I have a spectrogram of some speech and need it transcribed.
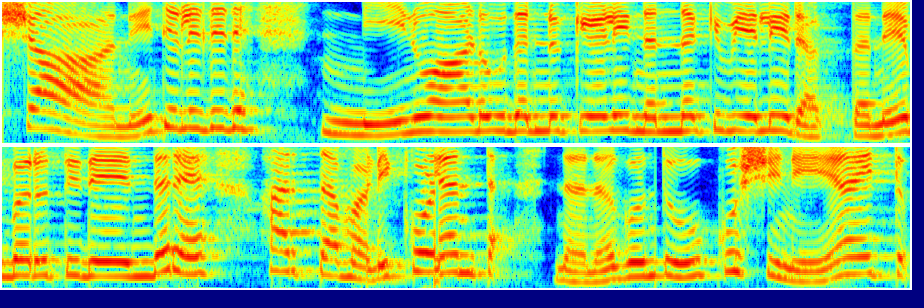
ಶಾನೆ ತಿಳಿದಿದೆ ನೀನು ಆಡುವುದನ್ನು ಕೇಳಿ ನನ್ನ ಕಿವಿಯಲ್ಲಿ ರಕ್ತನೇ ಬರುತ್ತಿದೆ ಎಂದರೆ ಅರ್ಥ ಮಾಡಿಕೊಳ್ಳಿ ಅಂತ ನನಗೊಂದು ಖುಷಿನೇ ಆಯಿತು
